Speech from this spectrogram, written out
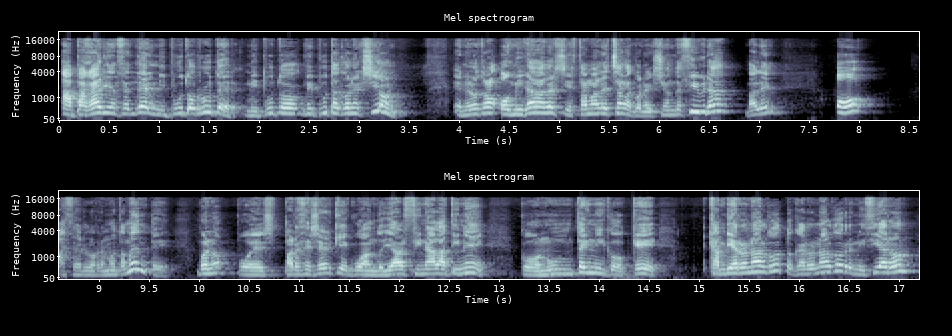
apagar y encender mi puto router, mi, puto, mi puta conexión, en el otro, o mirar a ver si está mal hecha la conexión de fibra, ¿vale? O hacerlo remotamente. Bueno, pues parece ser que cuando ya al final atiné con un técnico que cambiaron algo, tocaron algo, reiniciaron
